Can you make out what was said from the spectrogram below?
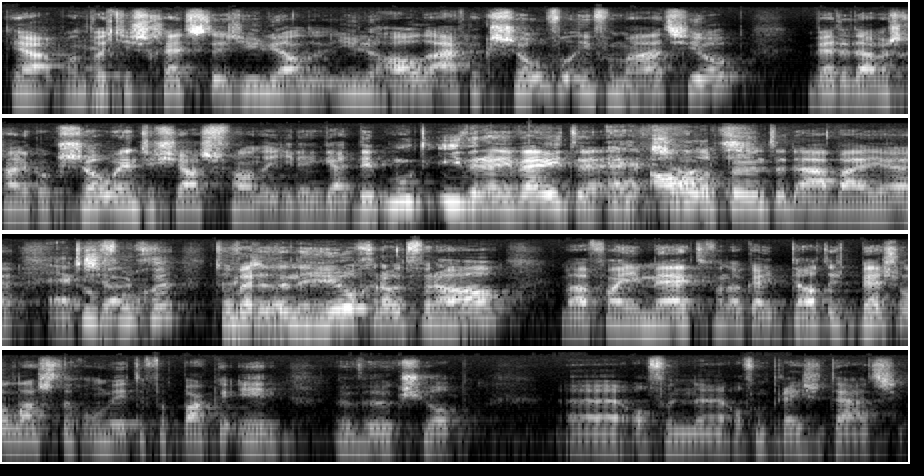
Ja, want wat je schetst is, jullie, hadden, jullie haalden eigenlijk zoveel informatie op, werden daar waarschijnlijk ook zo enthousiast van dat je denkt, ja, dit moet iedereen weten en alle punten daarbij uh, toevoegen. Toen werd het een heel groot verhaal waarvan je merkte van, oké, dat is best wel lastig om weer te verpakken in een workshop uh, of, een, uh, of een presentatie.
